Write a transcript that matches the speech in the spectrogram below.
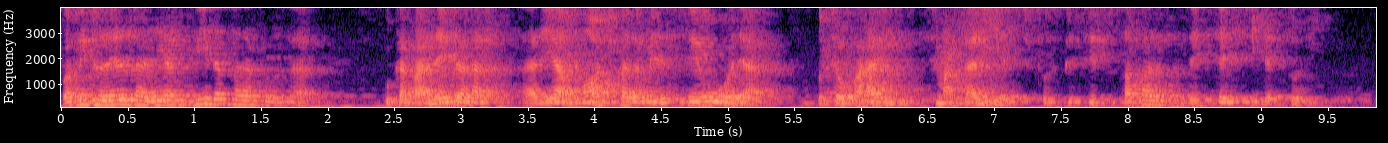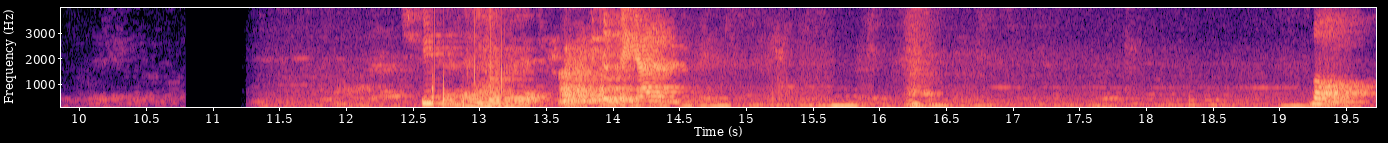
O aventureiro daria a vida para cruzar. O cavaleiro arrastaria a morte para merecer um olhar. O selvagem se mataria se fosse preciso só para fazer Cecília sorrir. Difícil, Muito obrigado, Bom,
